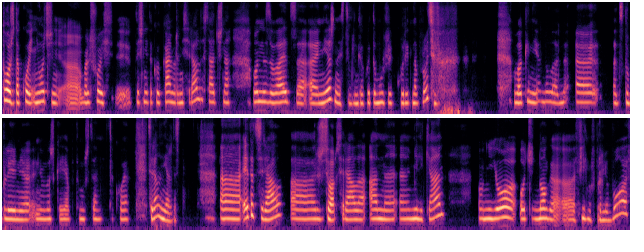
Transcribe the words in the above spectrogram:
тоже такой не очень э, большой, точнее такой камерный сериал достаточно. Он называется э, "Нежность". Блин, какой-то мужик курит напротив в окне. Ну ладно. Э, отступление немножко я, потому что такое. Сериал "Нежность". Э, этот сериал, э, режиссер сериала Анна э, Меликян у нее очень много э, фильмов про любовь,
